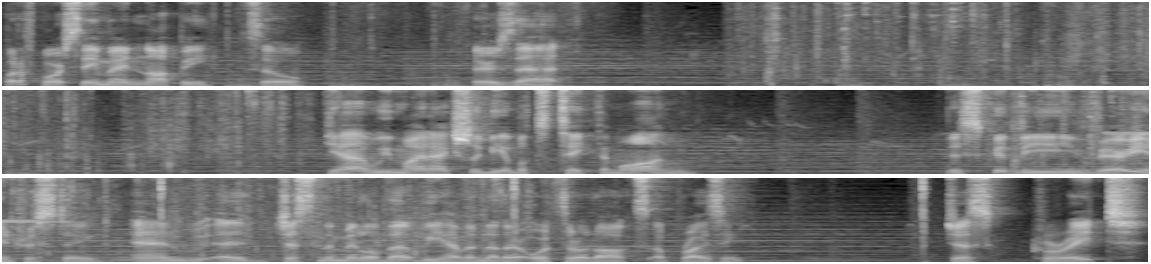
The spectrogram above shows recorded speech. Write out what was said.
But of course, they might not be, so there's that. Yeah, we might actually be able to take them on. This could be very interesting. And uh, just in the middle of that, we have another Orthodox uprising. Just great.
